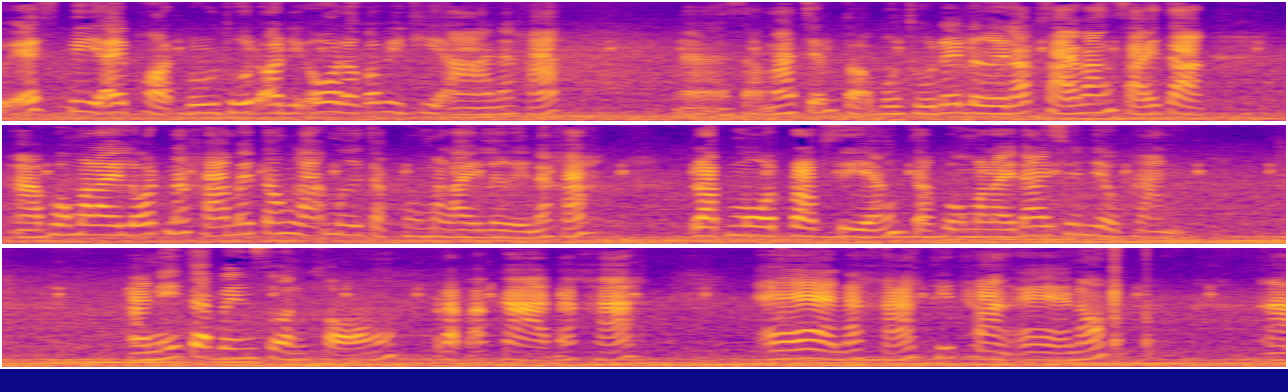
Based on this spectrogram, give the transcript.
USB iPod Bluetooth Audio แล้วก็ VTR นะคะสามารถเชื่อมต่อบลูทูธได้เลย รับสายวางสายจากพวงมาลัยรถนะคะ ไม่ต้องละมือจากพวงมาลัยเลยนะคะ ปรับโหมดปรับเสียงจากพวงมาลัยได้เช่นเดียวกัน อันนี้จะเป็นส่วนของปรับอากาศนะคะแอร์นะคะทิศทางแอร์เนาะอ่า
